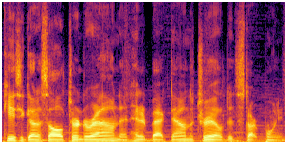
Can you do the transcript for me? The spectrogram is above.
Casey got us all turned around and headed back down the trail to the start point.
